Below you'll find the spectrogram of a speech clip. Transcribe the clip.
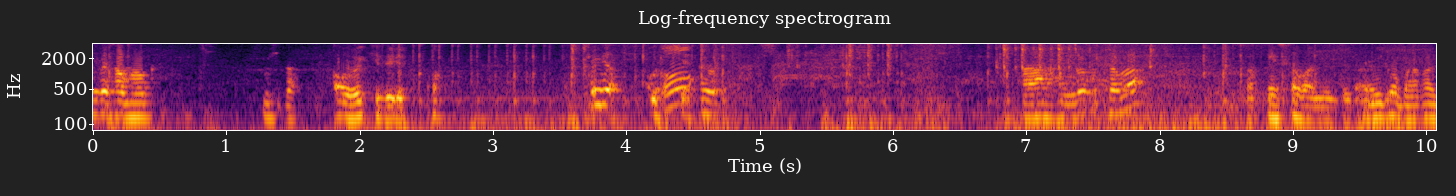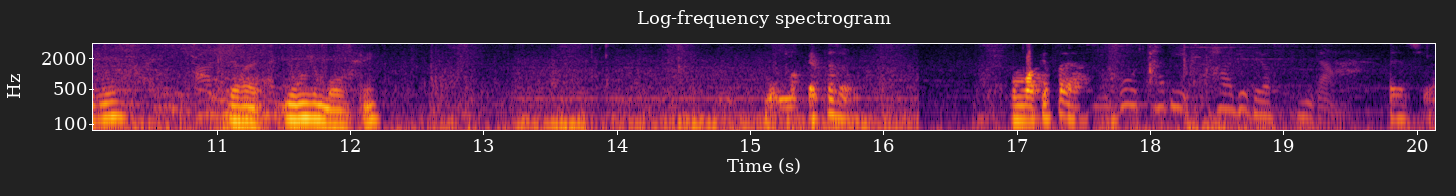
이거 잡으면 굿이다. 아, 왜 이렇게 느려? 어, 챙겨! 어? 아, 이거 잡아? 막힌 차 왔는데, 나 야, 이거 막아줘. 내가 용 좀 먹을게. 못 맞겠다, 저거. 못 맞겠다, 야. 포탑이 파괴되었습니다. 해야지.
